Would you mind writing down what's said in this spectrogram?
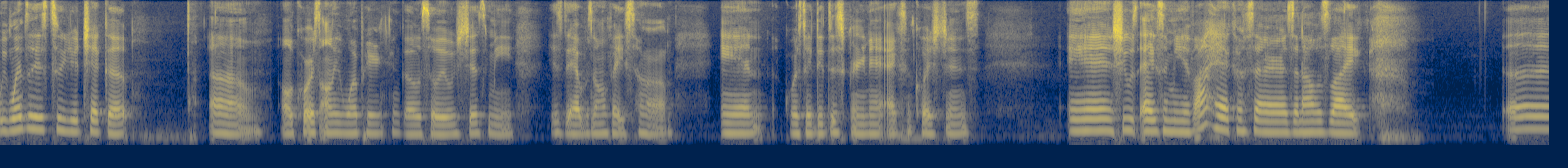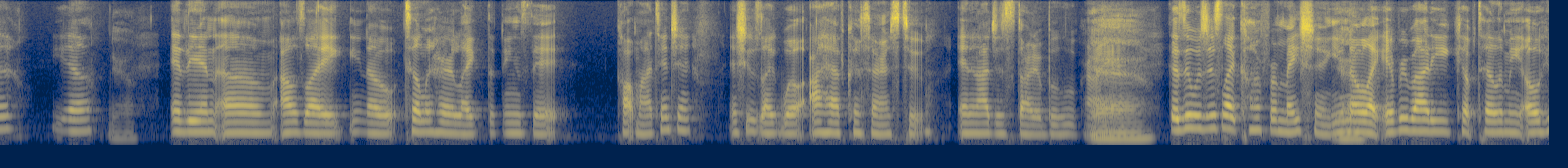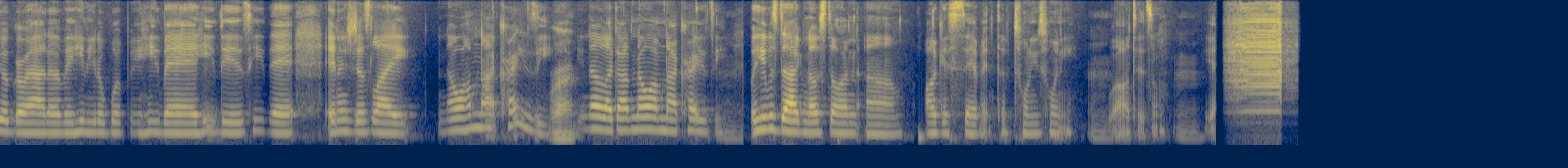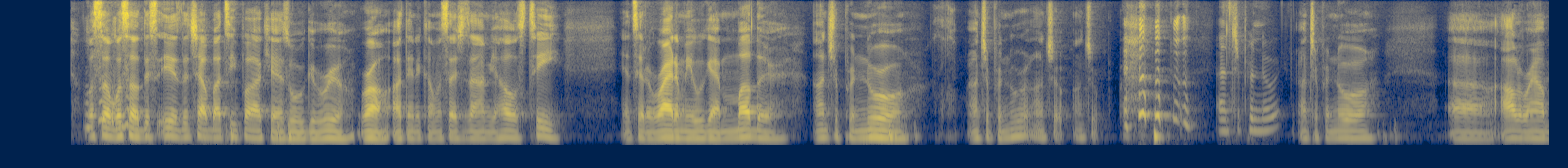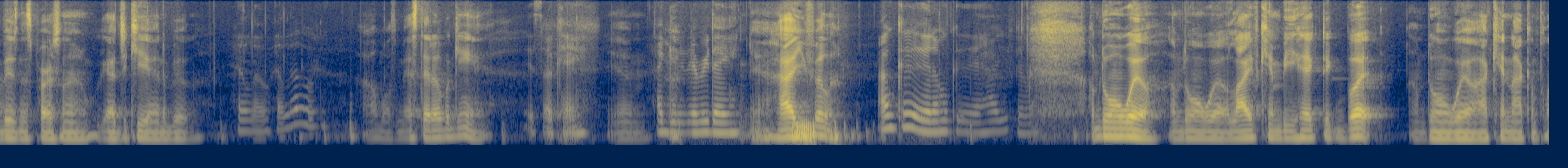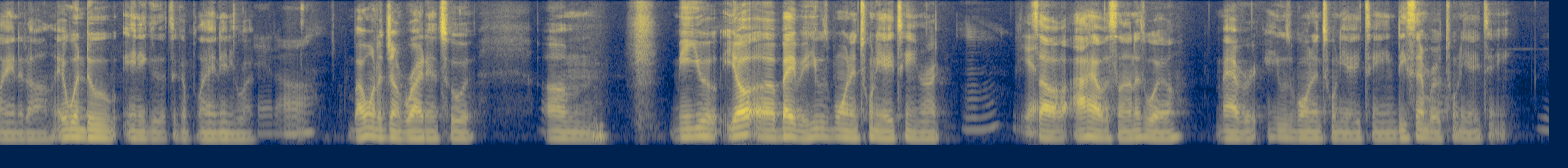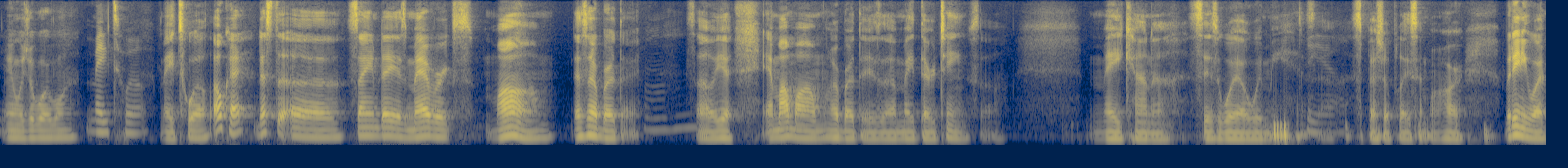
we went to his two year checkup. Um, of course, only one parent can go, so it was just me. His dad was on Facetime, and of course, they did the screening, asking questions. And she was asking me if I had concerns, and I was like, "Uh, yeah." Yeah. And then um, I was like, you know, telling her like the things that caught my attention, and she was like, "Well, I have concerns too." And then I just started boohoo crying Yeah. Because it was just like confirmation, you Yeah. know. Like everybody kept telling me, "Oh, he'll grow out of it. He need a whooping. He bad. He this. He that." And it's just like, no, I'm not crazy. Right. You know, like I know I'm not crazy. Mm. But he was diagnosed on um, August seventh of 2020 mm. with autism. Mm. Yeah. What's up? What's up? This is the by T podcast where we get real, raw, authentic conversations. I'm your host T, and to the right of me we got mother, entrepreneur, entrepreneur, entre, entre, Entrepreneur. entrepreneur, uh, all around business person. We got Jakiya in the building. Hello, hello. I almost messed that up again. It's okay. Yeah, I get it every day. yeah. How are you feeling? I'm good. I'm good. How are you feeling? I'm doing well. I'm doing well. Life can be hectic, but I'm doing well. I cannot complain at all. It wouldn't do any good to complain anyway. At all. But I want to jump right into it. Um, me and you, your uh, baby, he was born in 2018, right? Yeah. So I have a son as well, Maverick. He was born in 2018, December of 2018. When was your boy born? May 12th. May 12th. Okay, that's the uh, same day as Maverick's mom. That's her birthday. So yeah, and my mom, her birthday is uh, May 13th. So May kind of sits well with me. It's Yeah. a special place in my heart. But anyway,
